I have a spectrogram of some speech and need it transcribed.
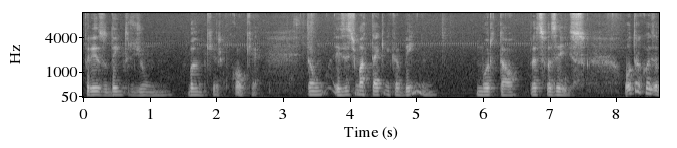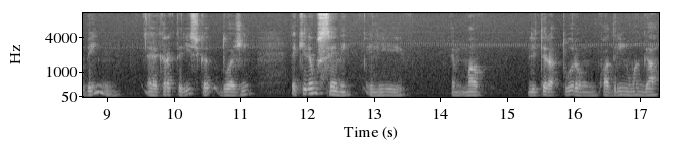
preso dentro de um bunker qualquer. Então existe uma técnica bem mortal para se fazer isso. Outra coisa bem é, característica do Ajin é que ele é um seinen. Ele é uma literatura, um quadrinho, um mangá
